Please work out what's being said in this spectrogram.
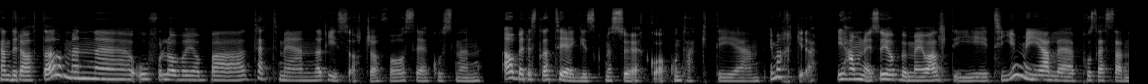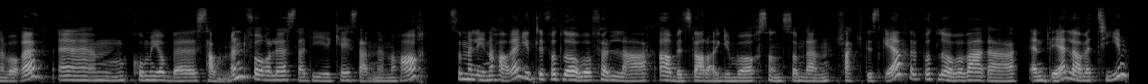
kandidater, men òg få lov å jobbe tett med en researcher for å se hvordan en arbeide strategisk med søk og kontakt i, i markedet. I Hamnøy så jobber vi jo alltid i team i alle prosessene våre, eh, hvor vi jobber sammen for å løse de casene vi har. Så Melina har egentlig fått lov å følge arbeidshverdagen vår sånn som den faktisk er. Har fått lov å være en del av et team.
